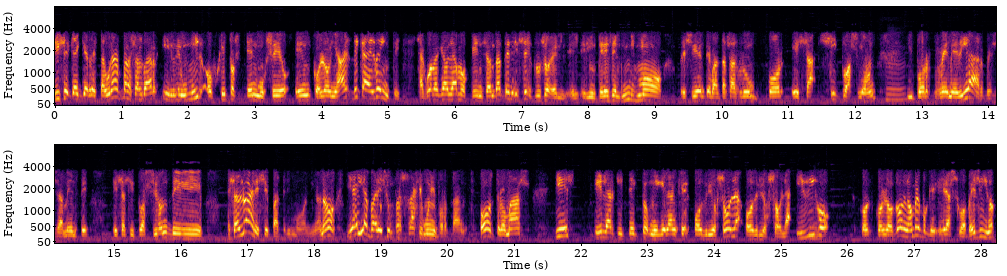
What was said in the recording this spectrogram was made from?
dice que hay que restaurar para salvar y reunir objetos en museo en Colonia. Ah, década del 20. ¿Se acuerda que hablamos que en Santa Teresa incluso el, interés del mismo presidente Baltasar Brum por esa situación mm. y por remediar precisamente esa situación de, salvar ese patrimonio, ¿no? Y ahí aparece un personaje muy importante, otro más, y es el arquitecto Miguel Ángel Odriozola Odriozola. Y digo con, los dos nombres porque era su apellido,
